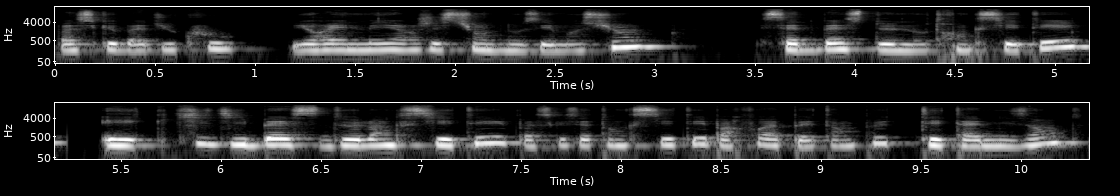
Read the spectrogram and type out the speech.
parce que bah, du coup, il y aura une meilleure gestion de nos émotions, cette baisse de notre anxiété. Et qui dit baisse de l'anxiété, parce que cette anxiété parfois elle peut être un peu tétanisante,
